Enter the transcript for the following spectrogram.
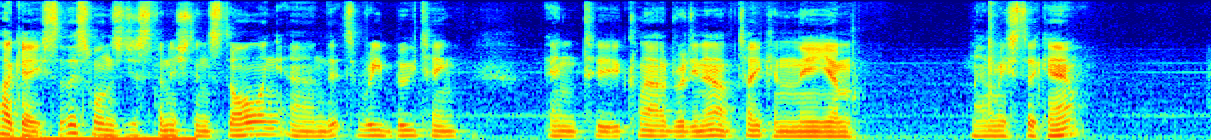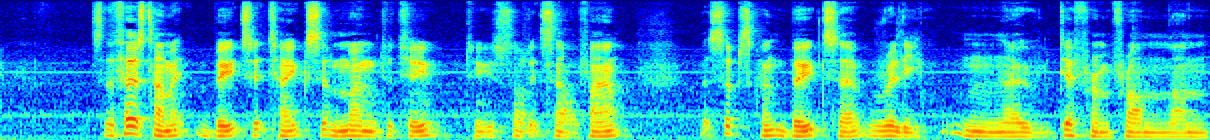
Okay, so this one's just finished installing and it's rebooting into Cloud Ready now. I've taken the um, memory stick out. So the first time it boots it takes a moment or two to sort itself out but subsequent boots are really no different from um,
